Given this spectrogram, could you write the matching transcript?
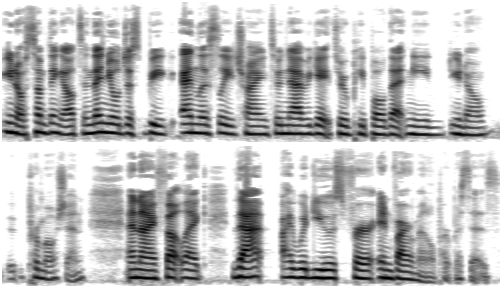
you know something else, and then you'll just be endlessly trying to navigate through people that need you know promotion. And I felt like that I would use for environmental purposes.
